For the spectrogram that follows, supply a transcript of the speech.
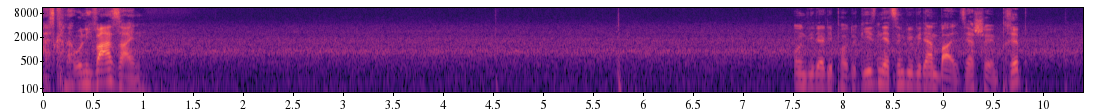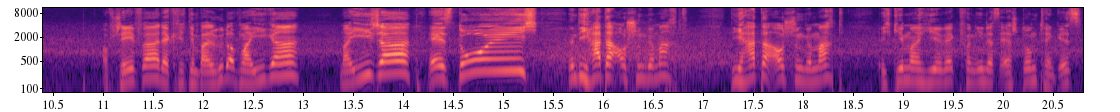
Das kann doch wohl nicht wahr sein. Und wieder die Portugiesen. Jetzt sind wir wieder am Ball. Sehr schön. Prip auf Schäfer. Der kriegt den Ball gut auf Maiga. Maija, er ist durch. Und die hat er auch schon gemacht. Die hat er auch schon gemacht. Ich gehe mal hier weg von ihm, dass er Sturmtank ist.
